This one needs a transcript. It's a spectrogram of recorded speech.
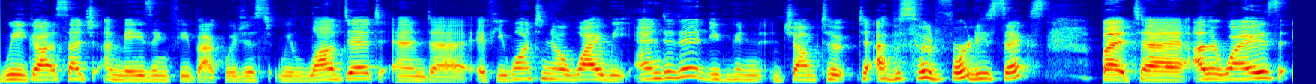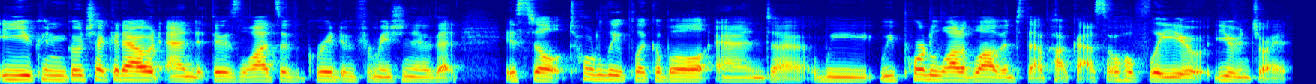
we got such amazing feedback. We just, we loved it. And uh, if you want to know why we ended it, you can jump to, to episode 46. But uh, otherwise, you can go check it out. And there's lots of great information there that is still totally applicable. And uh, we, we poured a lot of love into that podcast. So hopefully you, you enjoy it.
